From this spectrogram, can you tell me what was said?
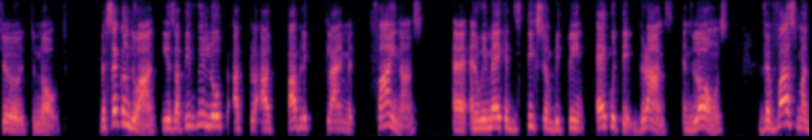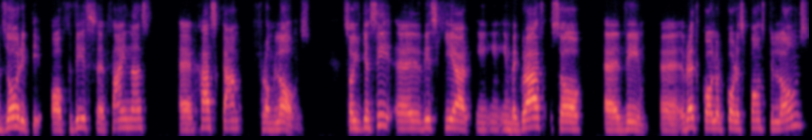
to, to note. The second one is that if we look at, at public climate finance uh, and we make a distinction between equity, grants, and loans, the vast majority of this uh, finance uh, has come from loans. So you can see uh, this here in, in, the graph. So uh, the uh, red color corresponds to loans.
